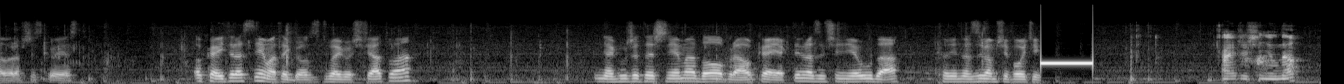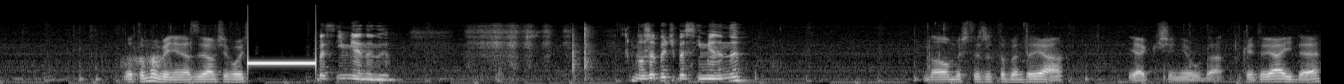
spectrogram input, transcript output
Dobra, wszystko jest. Okej, teraz nie ma tego złego światła. I na górze też nie ma. Dobra, okej, jak tym razem się nie uda, to nie nazywam się Wojciech. A jeżeli się nie uda? No to mówię, nie nazywam się Wojciech. Bezimienny. Może być bezimienny? No, myślę, że to będę ja, jak się nie uda. Okej, to ja idę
